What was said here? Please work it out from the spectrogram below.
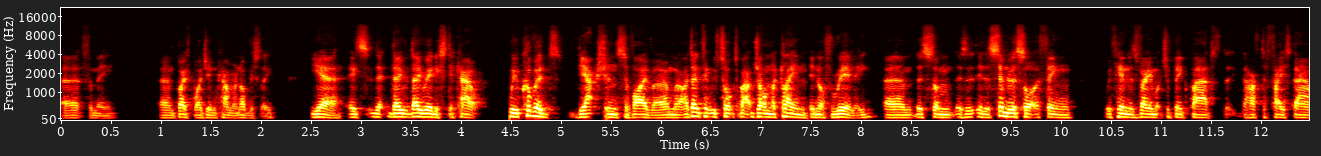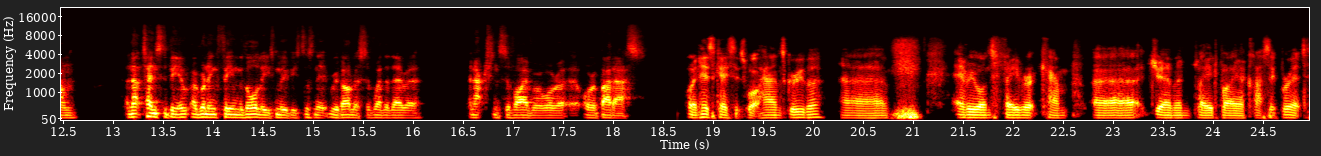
uh, for me, um, both by Jim Cameron, obviously. Yeah, it's they they really stick out. We've covered the action survivor, and I don't think we've talked about John McClane enough. Really, um, there's some there's a, there's a similar sort of thing with him. There's very much a big bad that they have to face down, and that tends to be a, a running theme with all these movies, doesn't it? Regardless of whether they're a, an action survivor or a, or a badass. Well, in his case, it's what Hans Gruber, um, everyone's favorite camp uh, German, played by a classic Brit,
